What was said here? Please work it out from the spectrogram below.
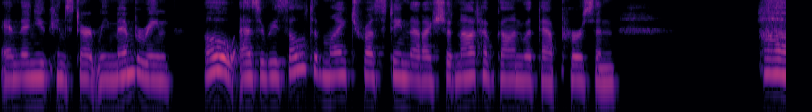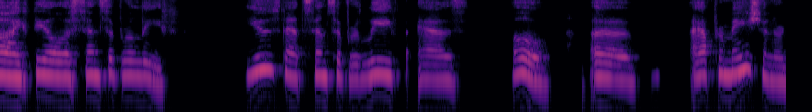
and then you can start remembering, oh, as a result of my trusting that I should not have gone with that person, ah, I feel a sense of relief. Use that sense of relief as, oh, a affirmation or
